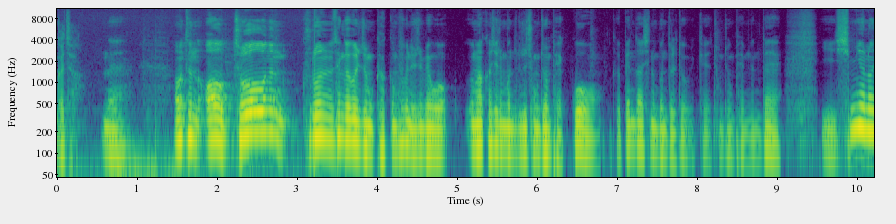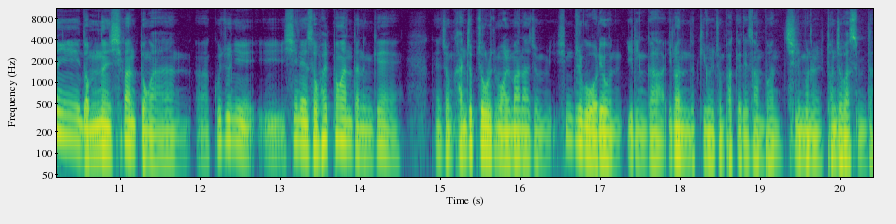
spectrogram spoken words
거죠. 네. 아무튼 어 저는 그런 생각을 좀 가끔 해본 요즘에 뭐 음악 하시는 분들도 종종 뵙고 그 밴드 하시는 분들도 이렇게 종종 뵙는데 이 10년이 넘는 시간 동안 어, 꾸준히 이 씬에서 활동한다는 게 그냥 좀 간접적으로 좀 얼마나 좀 힘들고 어려운 일인가 이런 느낌을 좀 받게 돼서 한번 질문을 던져봤습니다.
